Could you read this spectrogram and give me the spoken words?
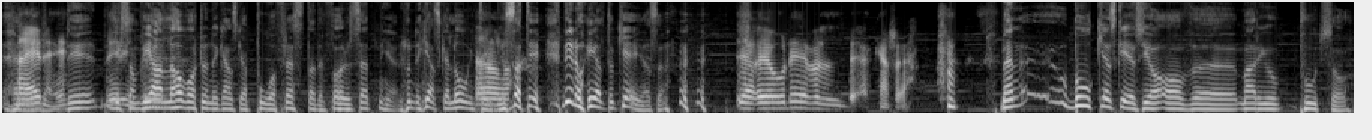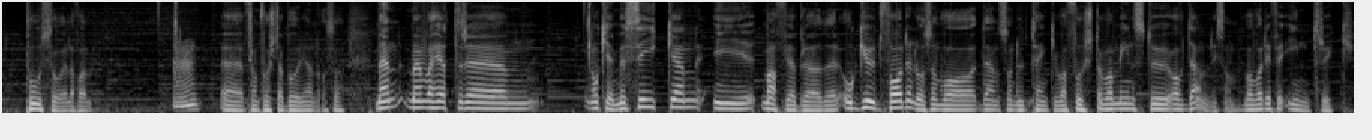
heller. Nej, nej, Det, det liksom, vi alla har varit under ganska påfrestade förutsättningar under ganska lång tid. Ja. Så det, det är nog helt okej alltså. Ja, jo, det är väl det kanske. Men boken skrevs ju av eh, Mario Puzo, Puzo i alla fall. Mm. eh, från första början. Då, så. Men, men vad heter det? mm, Okej, musiken i Maffiabröder och Gudfadern då som var den som du tänker var första. Vad minns du av den liksom? Vad var det för intryck?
